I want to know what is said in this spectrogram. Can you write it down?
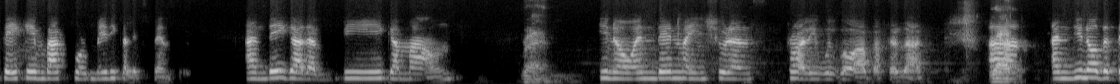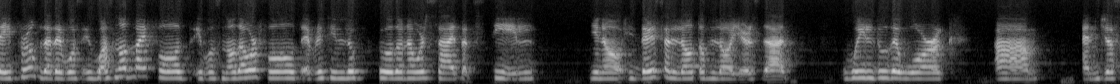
they came back for medical expenses, and they got a big amount. Right. You know, and then my insurance probably will go up after that. Right. Uh, and you know that they proved that it was it was not my fault it was not our fault everything looked good on our side but still you know there's a lot of lawyers that will do the work um, and just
